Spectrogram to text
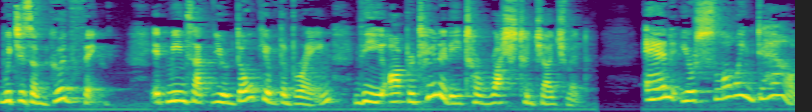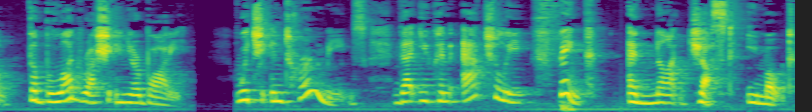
which is a good thing. It means that you don't give the brain the opportunity to rush to judgment. And you're slowing down the blood rush in your body, which in turn means that you can actually think and not just emote.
